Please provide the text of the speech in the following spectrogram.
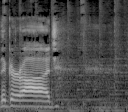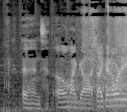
the garage. And oh my gosh, I can already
